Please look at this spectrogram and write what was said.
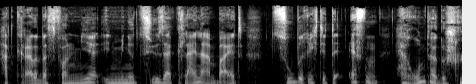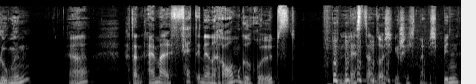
hat gerade das von mir in minutiöser Kleinarbeit zuberichtete Essen heruntergeschlungen, ja, hat dann einmal fett in den Raum gerülpst und lässt dann solche Geschichten ab. Ich bin,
